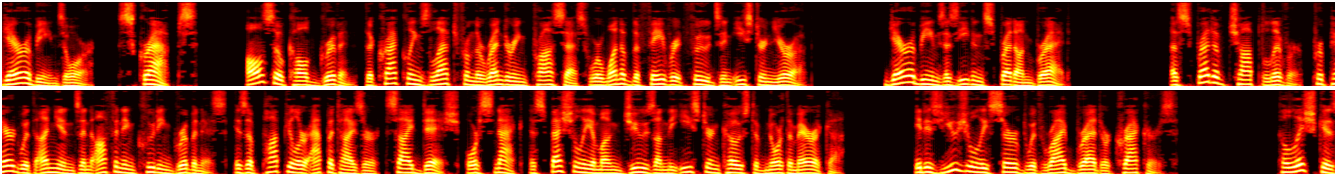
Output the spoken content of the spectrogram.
Gribenes or scraps also called griven, the cracklings left from the rendering process were one of the favorite foods in Eastern Europe. Gribenes is eaten spread on bread. A spread of chopped liver, prepared with onions and often including gribenes, is a popular appetizer, side dish, or snack, especially among Jews on the eastern coast of North America. It is usually served with rye bread or crackers. Holishkes,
